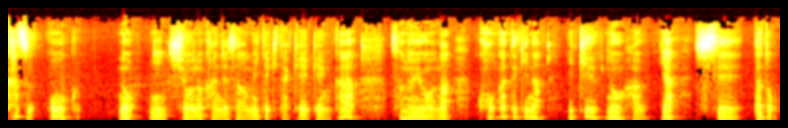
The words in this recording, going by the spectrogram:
数多くの認知症の患者さんを見てきた経験からそのような効果的な生きるノウハウや姿勢だと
